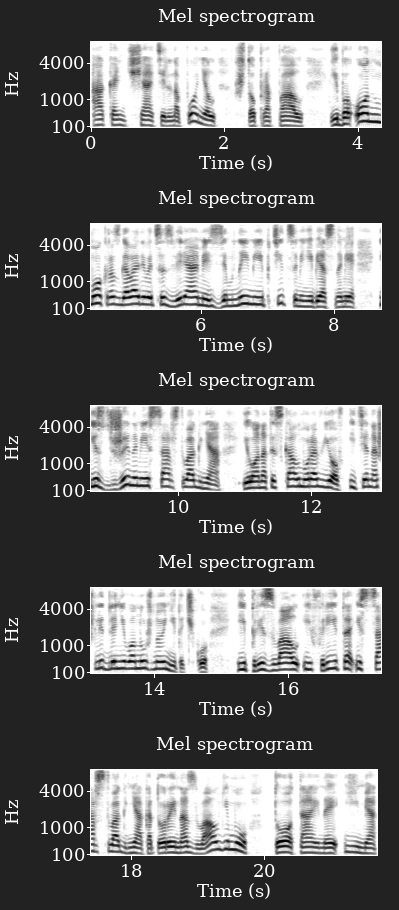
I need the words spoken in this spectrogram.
окончательно понял, что пропал, ибо он мог разговаривать со зверями, с земными и птицами небесными, и с джинами из царства огня, и он отыскал муравьев, и те нашли для него нужную ниточку, и призвал Ифрита из царства огня, который назвал ему то тайное имя,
